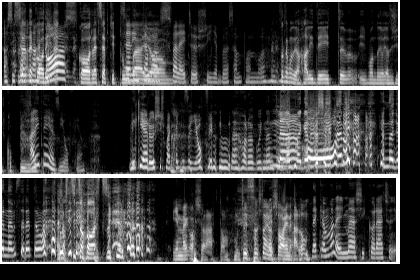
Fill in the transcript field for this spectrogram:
azt hiszem, ennek, na, a, hát az, ennek a receptjét próbálja... Szerintem az felejtős így ebből a szempontból. Szokták mondani, a Holiday-t így mondani, hogy az is így koppizni. Holiday az jó film. Viki erős is meg, hogy ez egy jó film. Ne haragudj, nem, nem tudlak megerősíteni. Oh. Én nagyon nem szeretem a Ez a cica harc. Én meg azt se láttam, úgyhogy most nagyon sajnálom. Nekem van egy másik karácsony,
